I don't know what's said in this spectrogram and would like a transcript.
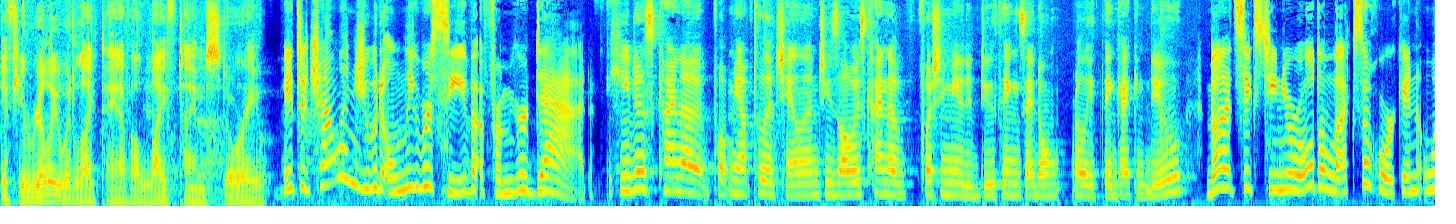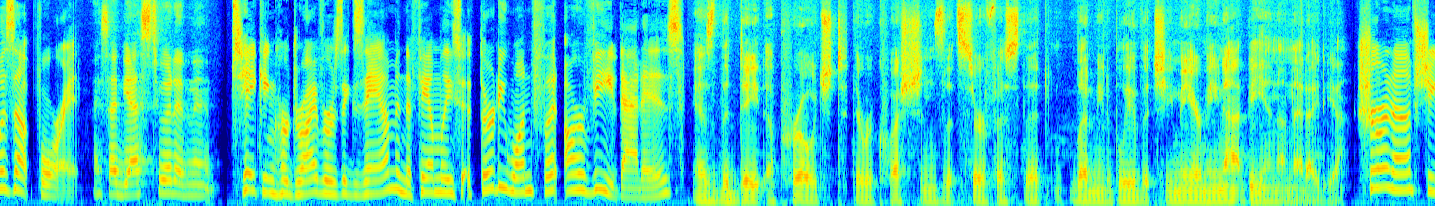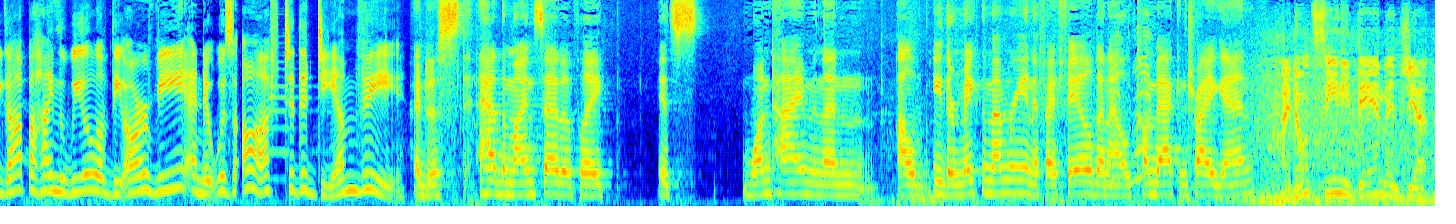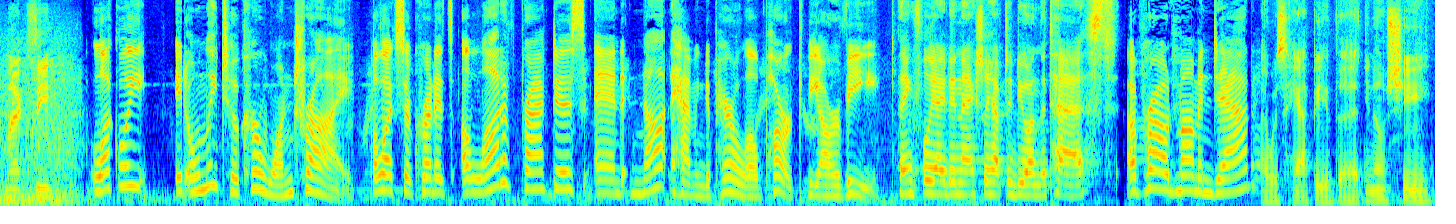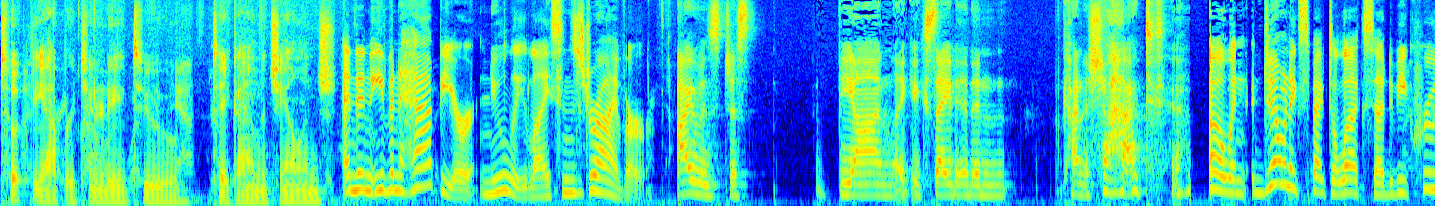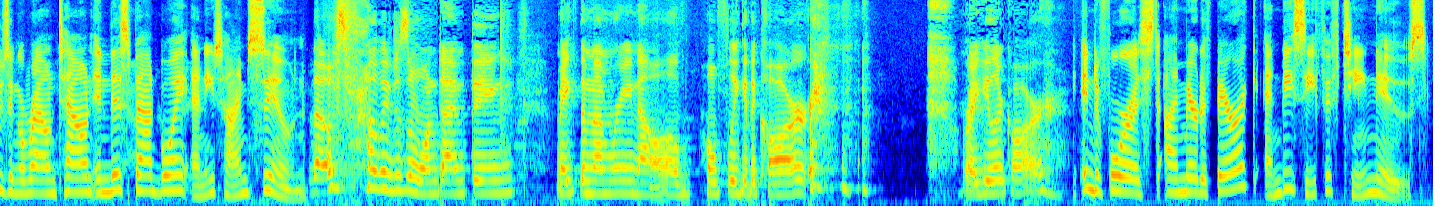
If you really would like to have a lifetime story, It's a challenge you would only receive from your dad. He just kind of put me up to the challenge. He's always kind of pushing me to do things I don't really think I can do. But 16 year old Alexa Horkin was up for it. I said yes to it, and it, Taking her driver's exam in the family's 31 foot RV, that is. as the date approached, there were questions that surfaced that led me to believe that she may or may not be in on that idea. Sure enough, she got behind the wheel of the RV and it was off to the DMV. I just had the mindset of like, it's one time, and then I'll either make the memory, and if I fail, then I'll come back and try again. I don't see any damage yet, Lexi. Luckily, it only took her one try. Alexa credits a lot of practice and not having to parallel park the RV. Thankfully, I didn't actually have to do on the test. A proud mom and dad I was happy that, you know, she took the opportunity to take on the challenge. and an even happier newly licensed driver. I was just beyond like excited and kind of shocked. Oh, and don't expect Alexa to be cruising around town in this bad boy anytime soon. that was probably just a one-time thing. Make the memory. Now I'll hopefully get a car, regular car. In DeForest, I'm Meredith Barrick, NBC 15 News.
